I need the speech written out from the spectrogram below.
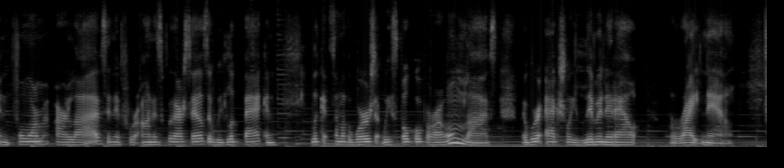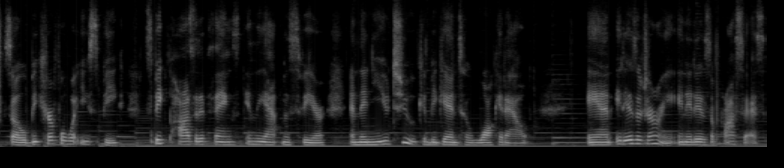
and form our lives. And if we're honest with ourselves, if we look back and look at some of the words that we spoke over our own lives, that we're actually living it out right now. So be careful what you speak. Speak positive things in the atmosphere, and then you too can begin to walk it out. And it is a journey and it is a process.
